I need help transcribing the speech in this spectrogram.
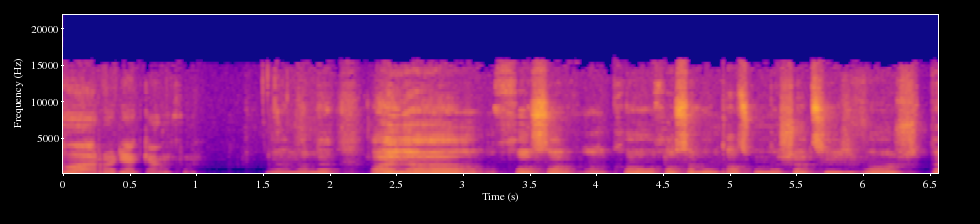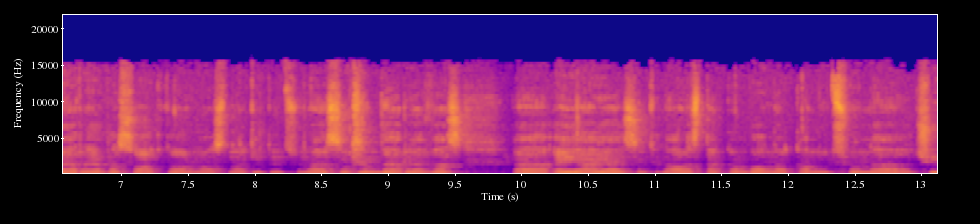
քո առօրյա կյանքում։ Միանալ է։ Այ խոսա քո խոսելու ընթացքում նշեցիր, որ դեռևս ակտուալ մասնագիտություն է, այսինքն դեռևս AI-ը, այսինքն արհեստական բանականությունը չի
